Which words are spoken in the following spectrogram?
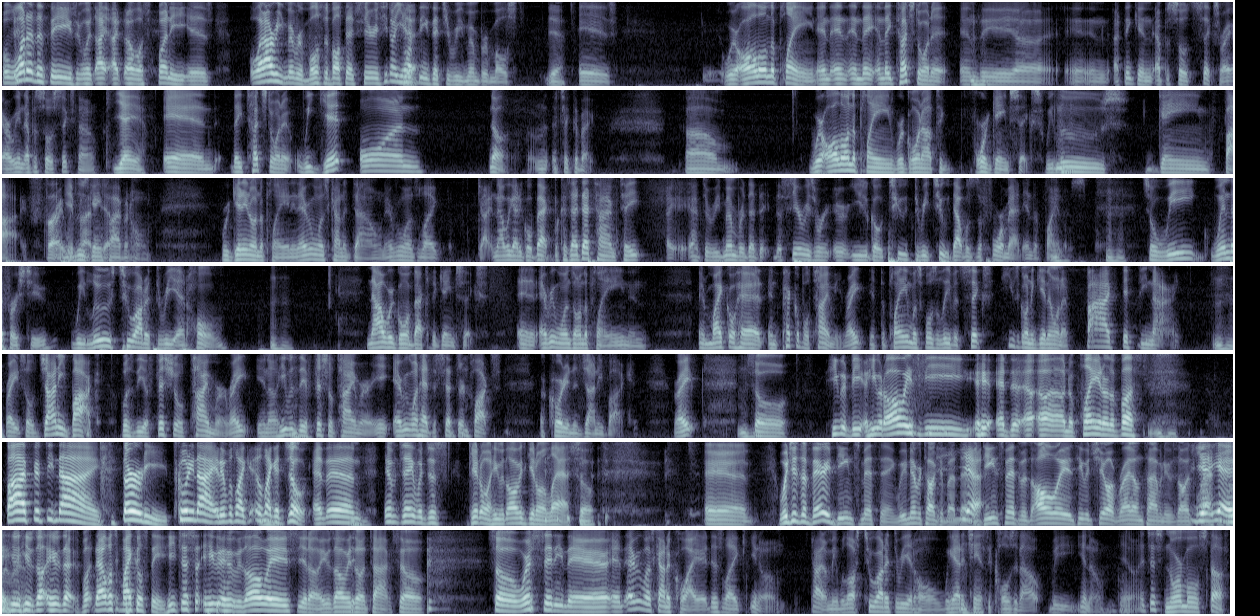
but one of the things which I, I thought was funny is what I remember most about that series. You know, you Yeah. have things that you remember most Yeah. is we're all on the plane, and and and they and they touched on it in Mhm. the uh, in I think in episode six, right? Are we in episode six now? Yeah, yeah. and they touched on it. We get on. No, check the back. Um, we're all on the plane. We're going out to for game six. We Mhm. lose game five. Five- right, game we lose five, game yeah. five at home. We're getting on the plane, and everyone's kind of down. Everyone's like, "God, now we got to go back because at that time, Tate. I have to remember that the, the series were er, you go two three two. That was the format in the finals. Mhm. So we win the first two. We lose two out of three at home. Mhm. Now we're going back to the game six, and everyone's on the plane, and and Michael had impeccable timing. Right, if the plane was supposed to leave at six, he's going to get on at five fifty nine. Mhm. Right, so Johnny Bach was the official timer. Right, you know he was the official timer. Everyone had to set their clocks according to Johnny Bach. Right, Mhm. so he would be he would always be at the uh, uh, on the plane or the bus Mhm. 559 30 29 and it was like it was like a joke and then mj would just get on he would always get on last so and Which is a very Dean Smith thing. We've never talked about that. Yeah. Dean Smith was always he would show up right on time and he was always yeah yeah he, he was he was but that was michael's thing he just he, he was always you know he was always on time so so we're sitting there and everyone's kind of quiet there's like you know God, I mean, we lost two out of three at home. We had a Mhm. chance to close it out. We, you know, you know, it's just normal stuff.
